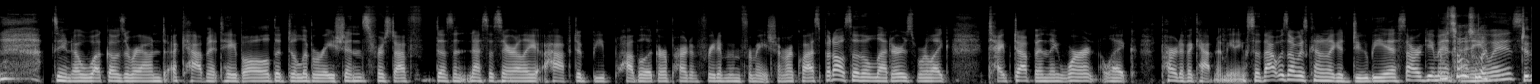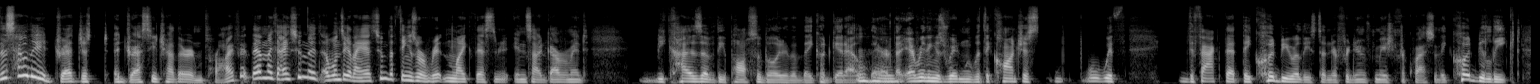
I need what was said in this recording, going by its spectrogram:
you know, what goes around a cabinet table, the deliberations for stuff doesn't necessarily have to be public or part of freedom information request, but also the letters were like typed up and they weren't like part of a cabinet meeting. So that was always kind of like a dubious argument anyways. Like, did this how they address just address each other in private? Then like I assume that once again, I assume that things were written like this inside government because of the possibility that they could get out mm-hmm. there. That everything is written with the conscious with the fact that they could be released under freedom of information request or they could be leaked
